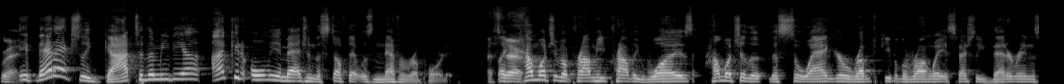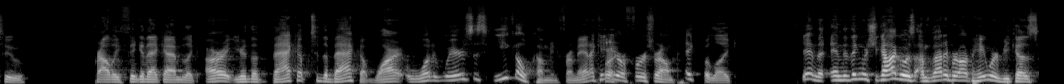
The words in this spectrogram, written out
Right. If that actually got to the media, I can only imagine the stuff that was never reported. That's like fair. how much of a problem he probably was, how much of the, the swagger rubbed people the wrong way, especially veterans who probably think of that guy and be like, all right, you're the backup to the backup. Why what where's this ego coming from, man? I get right. you're a first round pick, but like yeah, and the, and the thing with Chicago is I'm glad I brought up Heyward because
